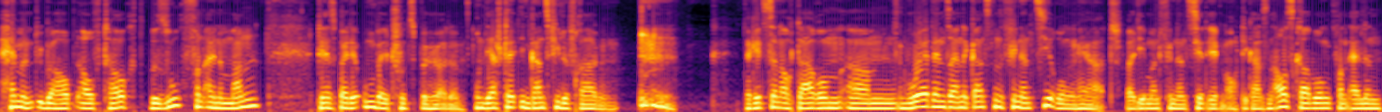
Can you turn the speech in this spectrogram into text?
Hammond überhaupt auftaucht, Besuch von einem Mann, der ist bei der Umweltschutzbehörde. Und der stellt ihm ganz viele Fragen. Da geht es dann auch darum, ähm, wo er denn seine ganzen Finanzierungen her hat, weil jemand finanziert eben auch die ganzen Ausgrabungen von Alan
